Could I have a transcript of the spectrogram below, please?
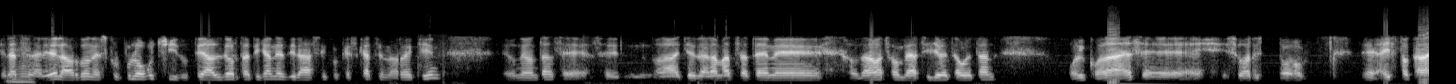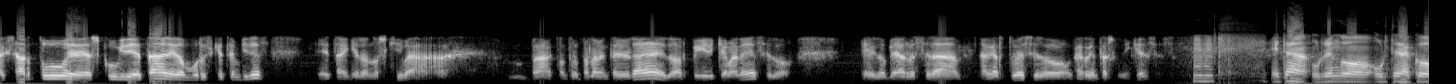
geratzen ari dela, orduan eskurpulo gutxi dute alde hortatik ez dira hasiko kezkatzen horrekin, egun honetan, ze, ze nola, etxe dara matzaten, e, dara matzaten behatzi lebeta hauetan, oikoa da, ez, e, izu e, aiztokadak sartu, e, eskubideetan, edo murrizketen bidez, eta gero noski, ba, ba kontrol parlamentariora, edo arpegirik emanez, edo, edo behar bezala agertu ez, edo garrentasunik ez ez. Eta urrengo urterako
